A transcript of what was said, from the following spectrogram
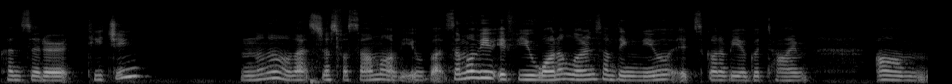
consider teaching no no that's just for some of you but some of you if you want to learn something new it's going to be a good time um,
